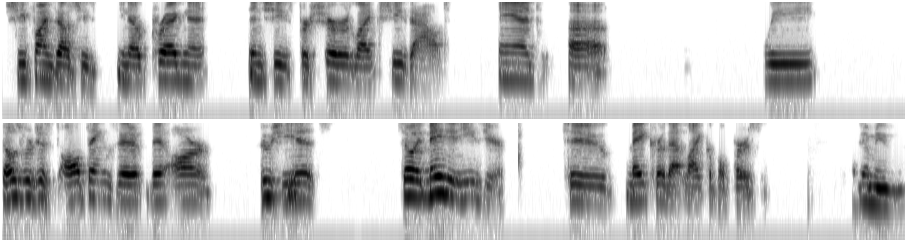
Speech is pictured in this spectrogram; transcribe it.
she finds out she's you know pregnant then she's for sure like she's out. And uh, we those were just all things that, that are who she is. So it made it easier to make her that likable person. I mean,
